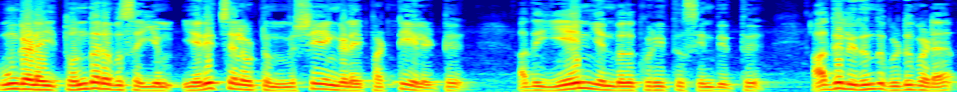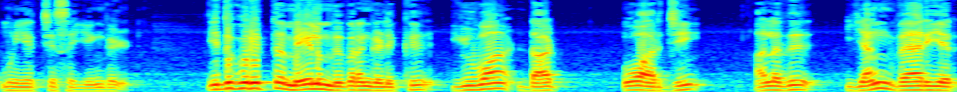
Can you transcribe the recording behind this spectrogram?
உங்களை தொந்தரவு செய்யும் எரிச்சலூட்டும் விஷயங்களை பட்டியலிட்டு அது ஏன் என்பது குறித்து சிந்தித்து அதிலிருந்து விடுபட முயற்சி செய்யுங்கள். இது குறித்த மேலும் விவரங்களுக்கு Yuva dot O R G அல்லது யங் வேரியர்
